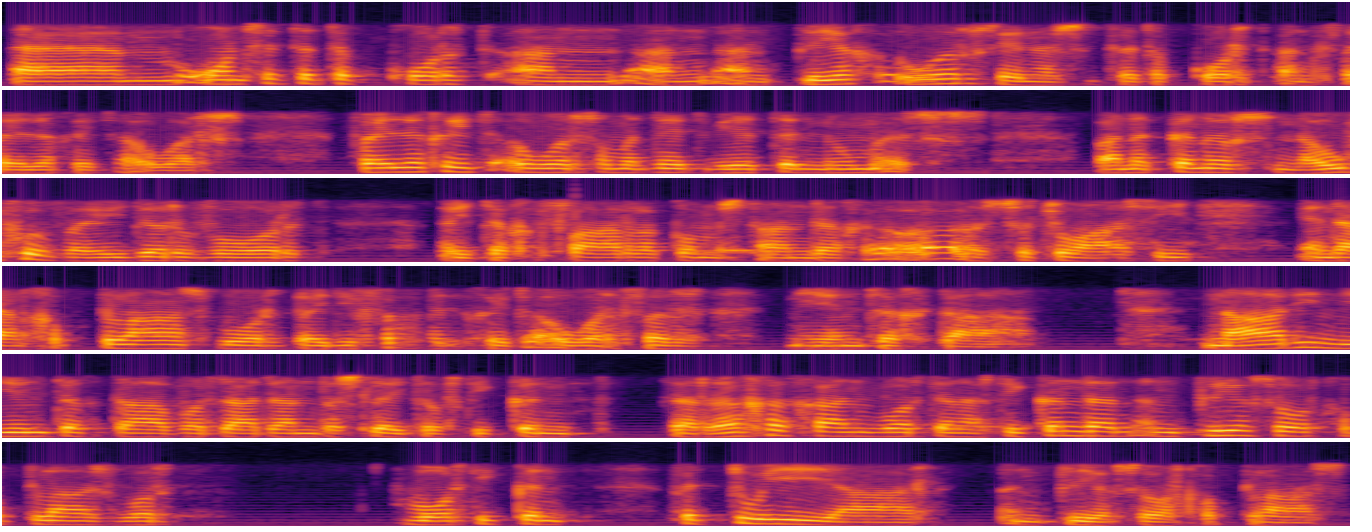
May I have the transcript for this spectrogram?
Ehm um, ons het 'n tekort aan aan aan pleegouers en ons het 'n tekort aan veiligheidsouers. Veiligheidsouers om dit net weer te noem is wanneer kinders nou verwyder word uit 'n gevaarlike omstandige uh, situasie en dan geplaas word by die veiligheidsouer vir 90 dae. Na die 90 dae word daar dan besluit of die kind teruggegaan word en as die kind dan in pleegsorg geplaas word, word die kind vir 2 jaar in pleegsorg geplaas.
